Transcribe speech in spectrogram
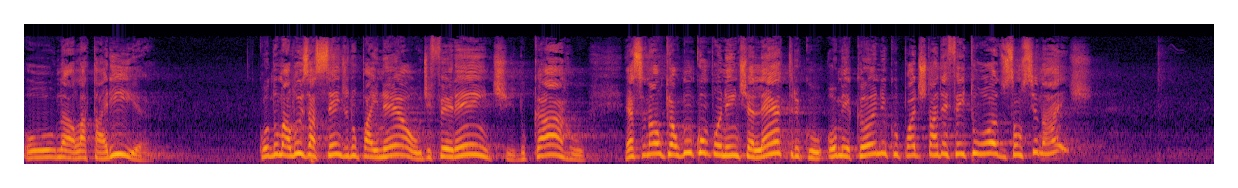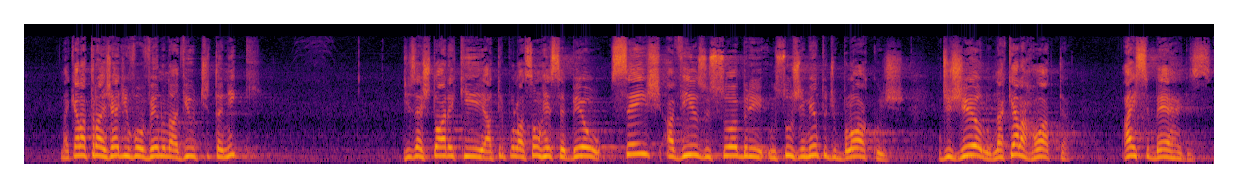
ou na lataria. Quando uma luz acende no painel diferente do carro, é sinal que algum componente elétrico ou mecânico pode estar defeituoso, são sinais. Naquela tragédia envolvendo o navio Titanic, diz a história que a tripulação recebeu seis avisos sobre o surgimento de blocos de gelo naquela rota, icebergs,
